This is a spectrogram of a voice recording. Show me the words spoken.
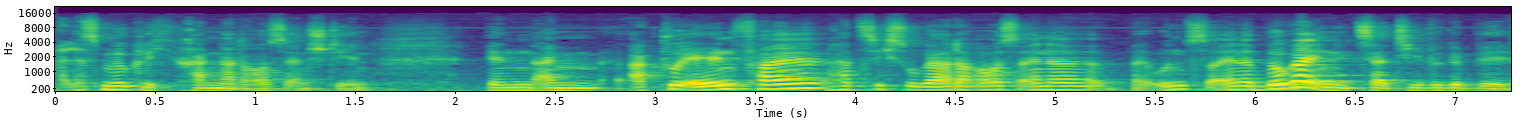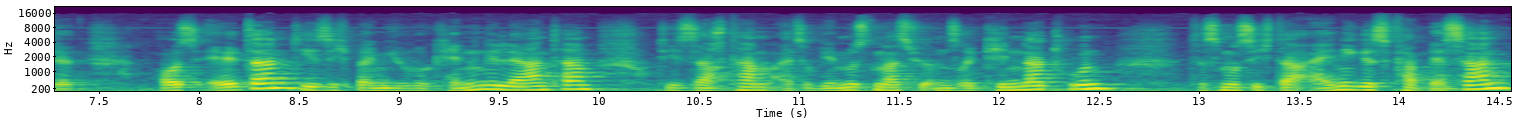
alles Mögliche kann daraus entstehen. In einem aktuellen Fall hat sich sogar daraus eine, bei uns eine Bürgerinitiative gebildet. Aus Eltern, die sich beim Judo kennengelernt haben, die gesagt haben, also wir müssen was für unsere Kinder tun. Das muss sich da einiges verbessern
